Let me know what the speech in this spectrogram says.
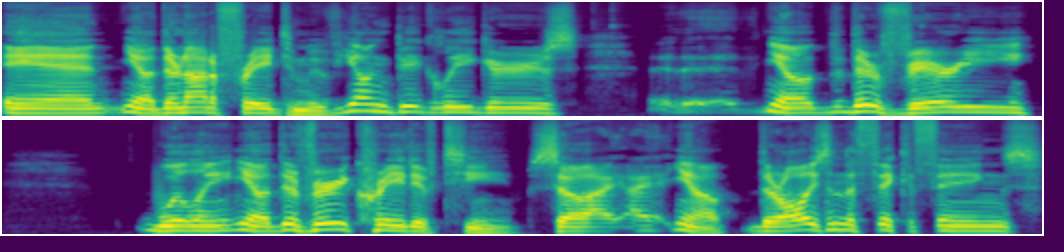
and you know they're not afraid to move young big leaguers. Uh, you know they're very willing. You know they're very creative team. So I, I, you know they're always in the thick of things.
